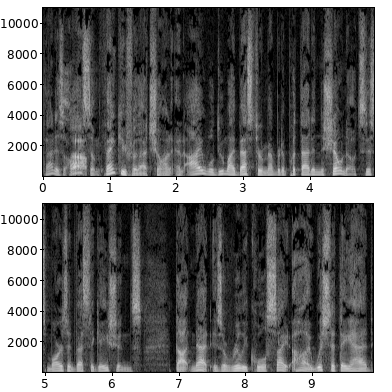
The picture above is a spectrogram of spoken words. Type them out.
That is awesome. Thank you for that, Sean. And I will do my best to remember to put that in the show notes. This MarsInvestigations.net is a really cool site. Oh, I wish that they had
